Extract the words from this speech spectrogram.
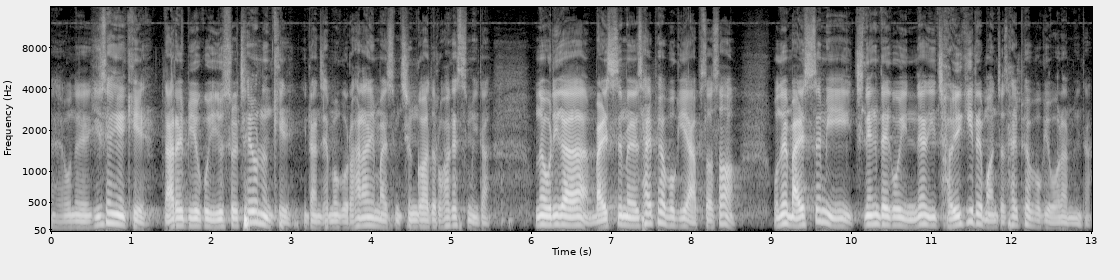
네, 오늘 희생의 길, 나를 비우고 이웃을 채우는 길이란 제목으로 하나님 말씀 증거하도록 하겠습니다. 오늘 우리가 말씀을 살펴보기에 앞서서 오늘 말씀이 진행되고 있는 이 절기를 먼저 살펴보기 원합니다.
